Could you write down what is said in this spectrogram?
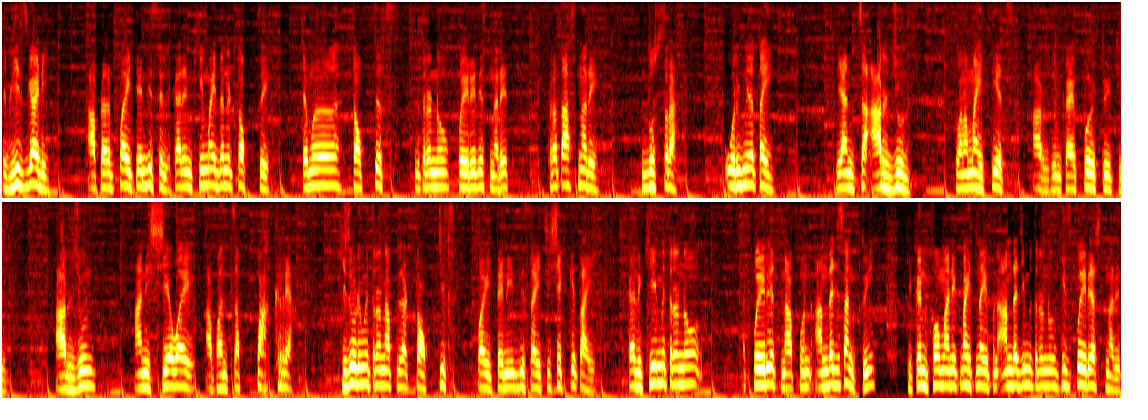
तर हीच गाडी आपल्याला पैत्याने दिसेल कारण ही मैदान टॉपचं आहे. त्यामुळं टॉपचंच मित्रांनो पैरे दिसणार आहेत. तर आता असणार आहे दुसरा उर्मिलाताई यांचा अर्जुन. तुम्हाला माहिती आहेच अर्जुन काय पळतोय ती. अर्जुन आणि शेवाय आपणचा पाखऱ्या. ही जोडी मित्रांनो आपल्याला टॉपचीच पैत्याने दिसायची शक्यता आहे. कारण की मित्रांनो पैरे आहेत ना आपण अंदाजे सांगतोय की कन्फर्म आणि माहीत नाही पण अंदाजे मित्रांनो हीच पैरे असणार आहेत.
